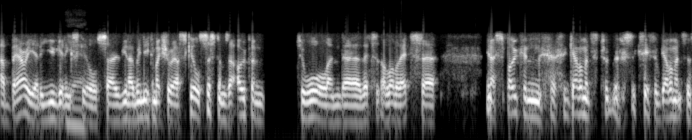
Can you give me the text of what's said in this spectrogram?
a barrier to you getting Yeah. skills. So you know, we need to make sure our skill systems are open to all, and uh, that's a lot of that's. Uh, you know, spoken governments, successive governments have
